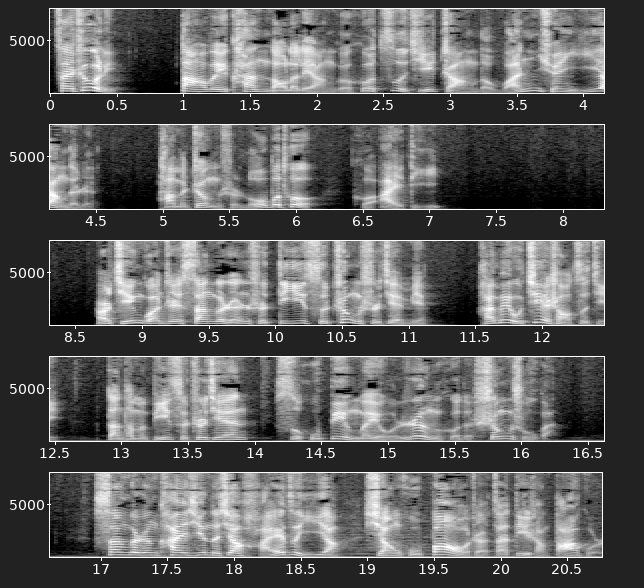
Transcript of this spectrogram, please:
在这里，大卫看到了两个和自己长得完全一样的人，他们正是罗伯特和艾迪。而尽管这三个人是第一次正式见面，还没有介绍自己，但他们彼此之间似乎并没有任何的生疏感。三个人开心的像孩子一样，相互抱着在地上打滚，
